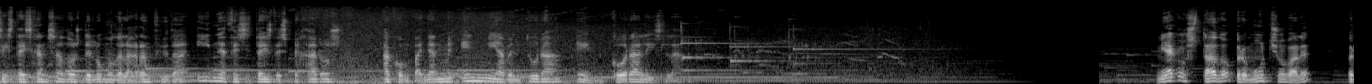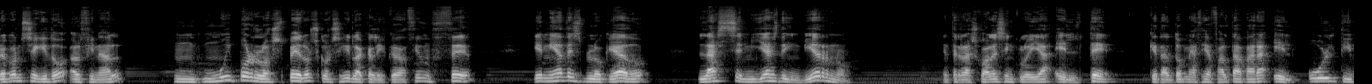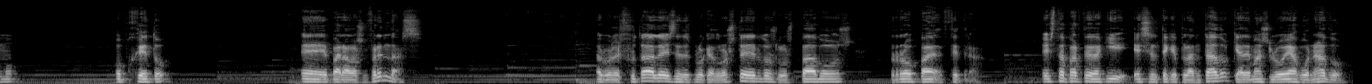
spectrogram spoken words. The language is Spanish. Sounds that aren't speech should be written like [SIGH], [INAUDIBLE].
Si estáis cansados del humo de la gran ciudad y necesitáis despejaros, acompañadme en mi aventura en Coral Island. Me ha costado, pero mucho, ¿vale? Pero he conseguido, al final, mm, muy por los pelos, conseguir la calificación C, que me ha desbloqueado las semillas de invierno, entre las cuales incluía el té, que tanto me hacía falta para el último objeto eh, para las ofrendas. Árboles frutales, he desbloqueado los cerdos, los pavos, ropa, etc. Esta parte de aquí es el té que he plantado, que además lo he abonado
